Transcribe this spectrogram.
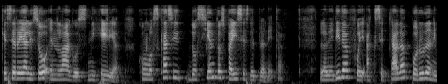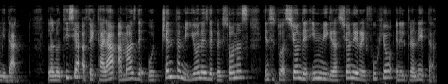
que se realizó en Lagos, Nigeria, con los casi 200 países del planeta. La medida fue aceptada por unanimidad la noticia afectará a más de 80 millones de personas en situación de inmigración y refugio en el planeta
